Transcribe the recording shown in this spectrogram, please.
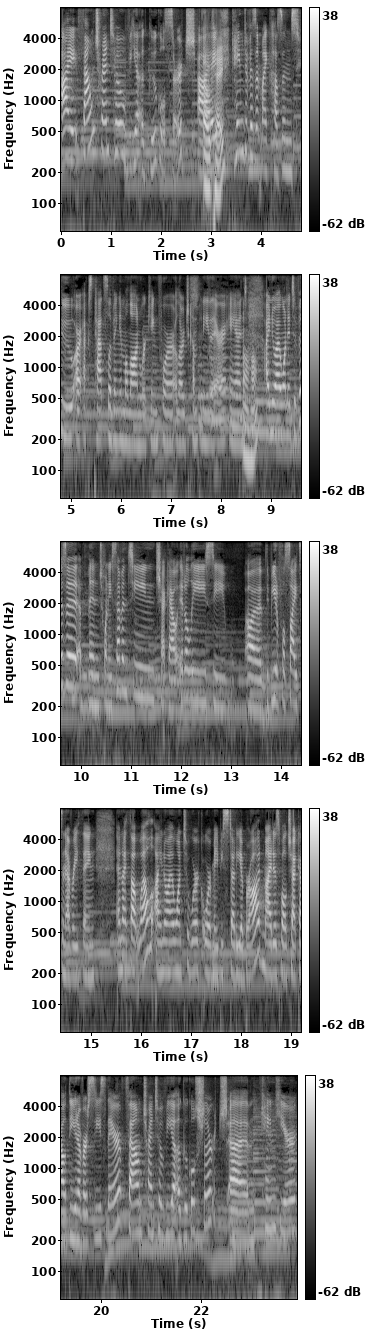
I found Trento via a Google search. I Okay. came to visit my cousins who are expats living in Milan working for a large company there. And Uh-huh. I knew I wanted to visit in 2017, check out Italy, see uh, the beautiful sights and everything. And I thought, well, I know I want to work or maybe study abroad. Might as well check out the universities there. Found Trento via a Google search. Um, came here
